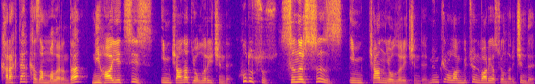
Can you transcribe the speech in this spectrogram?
karakter kazanmalarında nihayetsiz imkanat yolları içinde, hudutsuz, sınırsız imkan yolları içinde, mümkün olan bütün varyasyonlar içinde,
